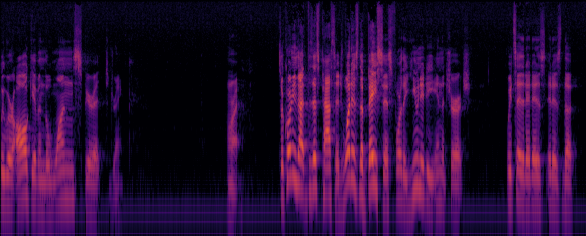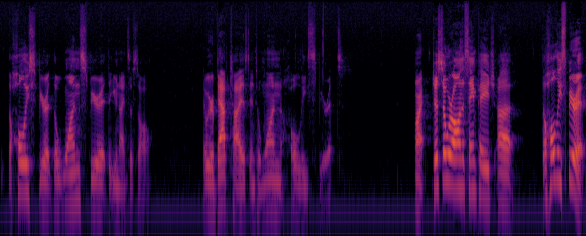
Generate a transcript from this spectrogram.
we were all given the one spirit to drink. All right. So, according to, that, to this passage, what is the basis for the unity in the church? We'd say that it is, it is the, the Holy Spirit, the one Spirit that unites us all that we were baptized into one Holy Spirit. All right, just so we're all on the same page, uh, the Holy Spirit.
